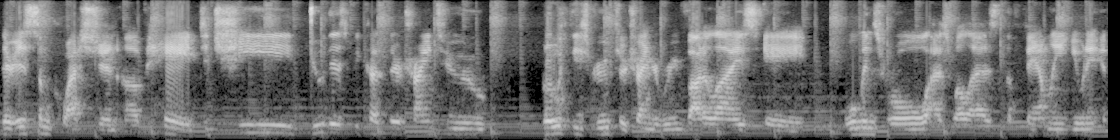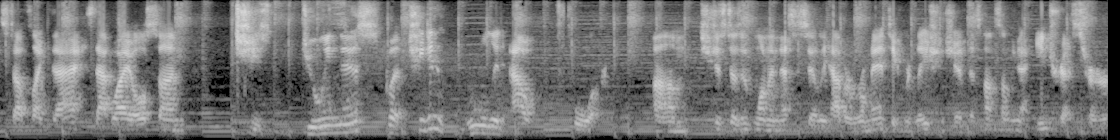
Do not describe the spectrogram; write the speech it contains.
There is some question of, hey, did she do this because they're trying to? Both these groups are trying to revitalize a woman's role as well as the family unit and stuff like that. Is that why all of a sudden she's doing this? But she didn't rule it out before. Um, she just doesn't want to necessarily have a romantic relationship. That's not something that interests her.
